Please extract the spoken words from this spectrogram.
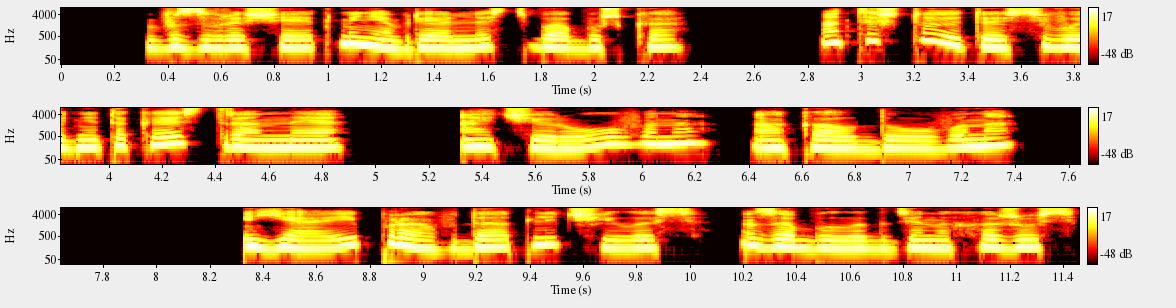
— возвращает меня в реальность бабушка. «А ты что это сегодня такая странная? Очарована? Околдована?» Я и правда отличилась, забыла, где нахожусь.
